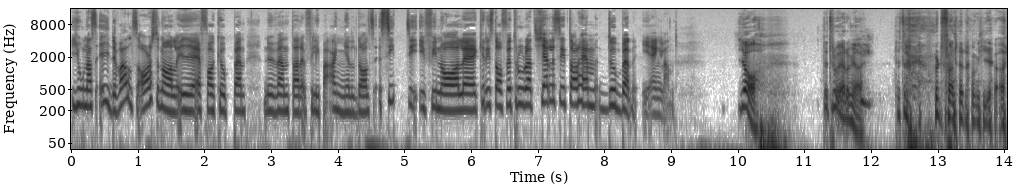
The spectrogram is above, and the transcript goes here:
Jonas Eidevalls Arsenal i FA-cupen. Nu väntar Filippa Angeldals City i final. Eh, Kristoffer, tror du att Chelsea tar hem dubben i England? Ja, det tror jag de gör. Det tror jag fortfarande de gör.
